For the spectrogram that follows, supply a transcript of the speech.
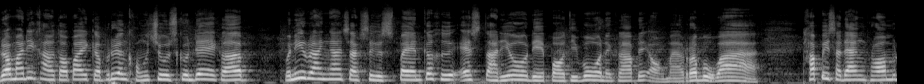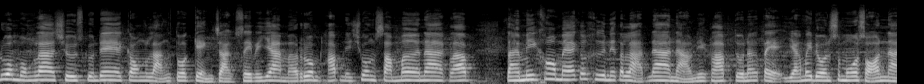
เรามาที่ข่าวต่อไปกับเรื่องของชูสกุนเดครับ วันนี้รายงานจากสื่อสเปนก็คือ Estadio Deportivo นะครับได้ออกมาระบุว่าทัพปีแสดงพร้อมร่วมวงล่าชูสกุนเดกองหลังตัวเก่งจากเซเบียมาร่วมทัพในช่วงซัมเมอร์หน้าครับ แต่มีข้อแม้ก็คือในตลาดหน้าหนาวนี้ครับ ตัวนักเตะยังไม่โดนสโมสรไหน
